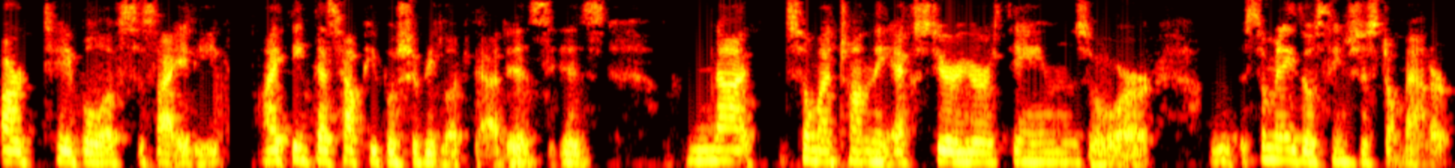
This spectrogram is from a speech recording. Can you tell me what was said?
our table of society. I think that's how people should be looked at is is not so much on the exterior things or so many of those things just don't matter.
